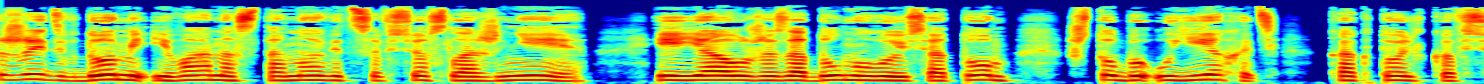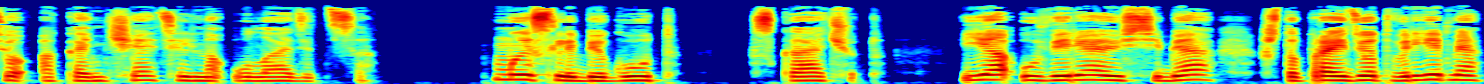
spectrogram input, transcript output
Жить в доме Ивана становится все сложнее, и я уже задумываюсь о том, чтобы уехать, как только все окончательно уладится. Мысли бегут, скачут. Я уверяю себя, что пройдет время,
